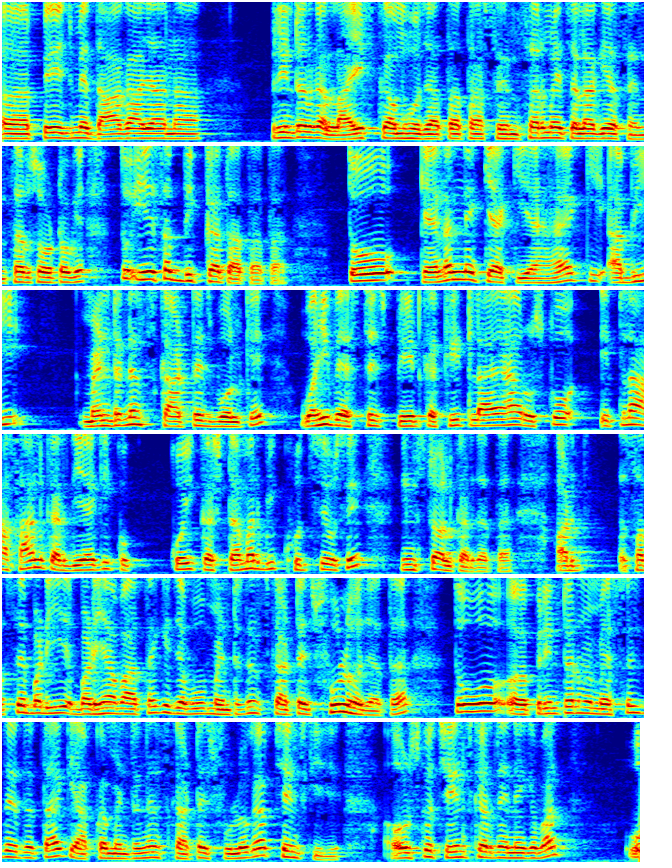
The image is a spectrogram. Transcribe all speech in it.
पेज में दाग आ जाना प्रिंटर का लाइफ कम हो जाता था सेंसर में चला गया सेंसर शॉर्ट हो गया तो ये सब दिक्कत आता था। तो कैनन ने क्या किया है कि अभी मेंटेनेंस कार्टेज बोल के वही वेस्टेज पेड का किट लाया है और उसको इतना आसान कर दिया है को, कोई कस्टमर भी खुद से उसे इंस्टॉल कर जाता है। और सबसे बड़ी, बढ़िया बात है कि जब वो मेंटेनेंस कार्टेज फुल हो जाता है तो वो प्रिंटर में मैसेज दे देता है कि आपका मेंटेनेंस कार्टेज फुल हो गया, आप चेंज कीजिए। और उसको चेंज कर देने के बाद वो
